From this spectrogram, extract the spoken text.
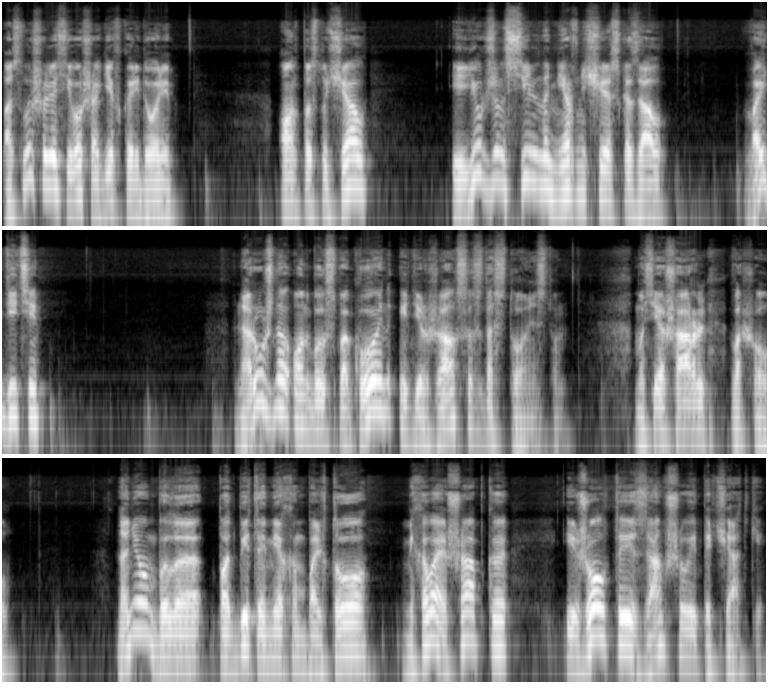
Послышались его шаги в коридоре. Он постучал, и Юджин сильно нервничая сказал: "Войдите". Наружно он был спокоен и держался с достоинством. Мсье Шарль вошел. На нем было подбитое мехом пальто, меховая шапка и желтые замшевые перчатки.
